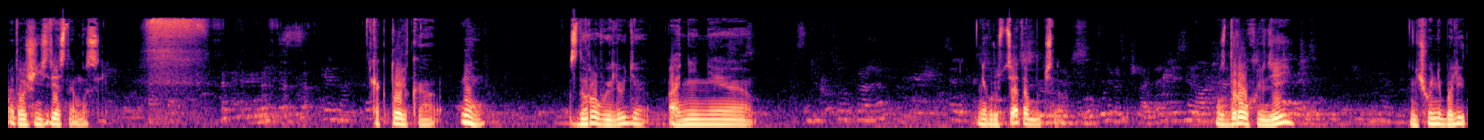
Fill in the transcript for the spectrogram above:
Это очень интересная мысль. Как только, ну, здоровые люди, они не, не грустят обычно. У здоровых людей ничего не болит.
